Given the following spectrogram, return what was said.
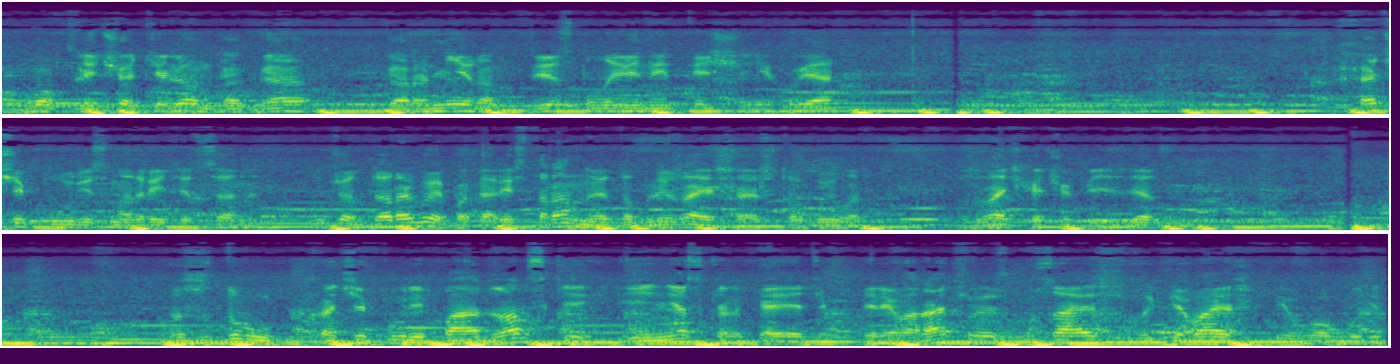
Ого, плечо теленка га гарниром, две с половиной тысячи, нихуя. Хачапури, смотрите цены. Ну что, дорогой пока ресторан, но это ближайшее, что было. Жрать хочу пиздец. Жду хачапури по-аджарски и несколько этих. Переворачиваешь, кусаешь, выпиваешь, пиво будет.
